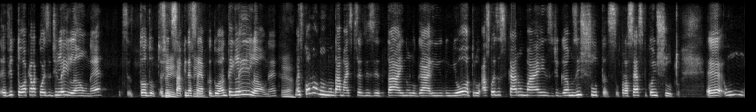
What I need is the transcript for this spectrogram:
evitou aquela coisa de leilão, né? Todo, a sim, gente sabe que nessa sim. época do ano tem leilão, né? É. Mas como não, não dá mais para você visitar ir num lugar e em outro, as coisas ficaram mais, digamos, enxutas. O processo ficou enxuto. É, um,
